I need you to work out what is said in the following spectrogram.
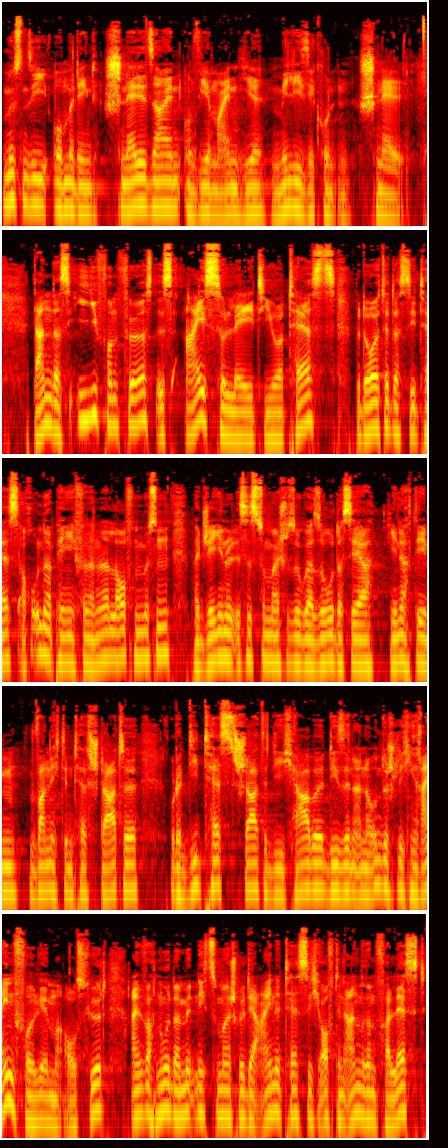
müssen sie unbedingt schnell sein und wir meinen hier Millisekunden schnell. Dann das I von First ist Isolate Your Tests. Bedeutet, dass die Tests auch unabhängig voneinander laufen müssen. Bei JUnit ist es zum Beispiel sogar so, dass er, je nachdem, wann ich den Test starte oder die Tests starte, die ich habe, diese in einer unterschiedlichen Reihenfolge immer ausführt. Einfach nur, damit nicht zum Beispiel der eine Test sich auf den anderen verlässt,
